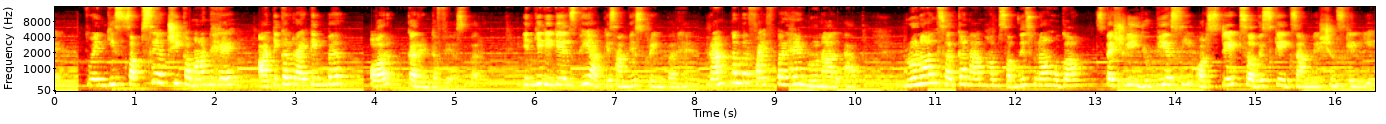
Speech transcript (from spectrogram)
है। तो इनकी सबसे अच्छी कमांड है आर्टिकल राइटिंग पर और करंट अफेयर्स पर। इनकी डिटेल्स भी आपके सामने स्क्रीन पर हैं। रैंक नंबर फाइव पर है मृणाल ऐप मृणाल सर का नाम हम सबने सुना होगा स्पेशली यूपीएससी और स्टेट सर्विस के एग्जामिनेशन के लिए।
